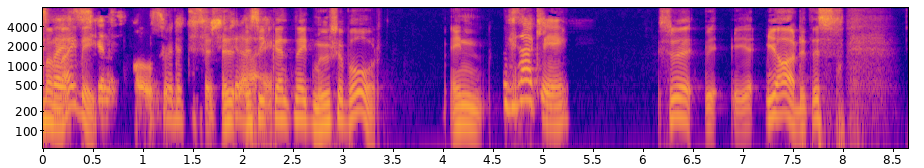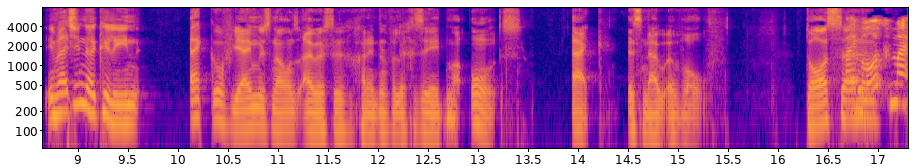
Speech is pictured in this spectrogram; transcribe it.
maar maybe so dit is verseker. Is hy kind net moer se boord? En Exactly. So ja, dit is Imagine nou Colleen, ek of jy moes na ons ouers toe gegaan het en hulle gesê het, maar ons ek is nou 'n wolf. Daar's my maat my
